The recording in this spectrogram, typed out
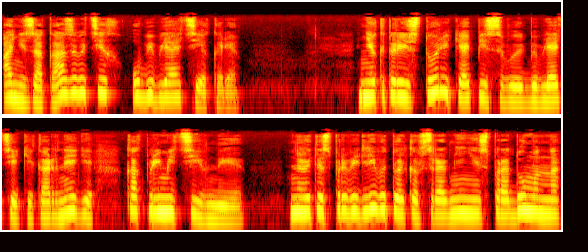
а не заказывать их у библиотекаря. Некоторые историки описывают библиотеки Карнеги как примитивные, но это справедливо только в сравнении с продуманно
